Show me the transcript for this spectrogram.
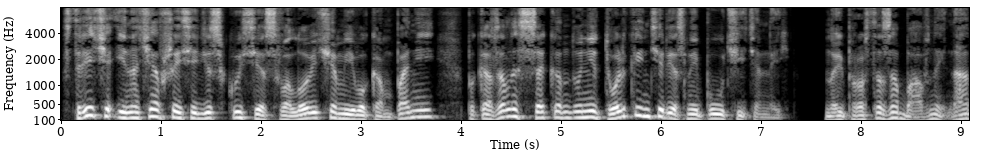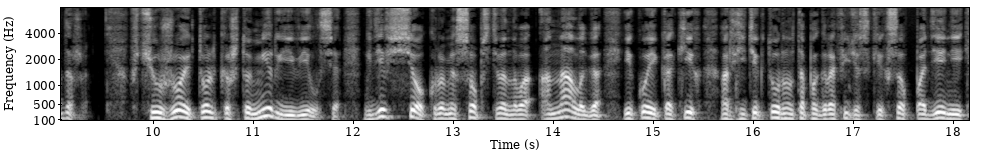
Встреча и начавшаяся дискуссия с Воловичем и его компанией показалась Секонду не только интересной и поучительной, но и просто забавной, надо же. В чужой только что мир явился, где все, кроме собственного аналога и кое-каких архитектурно-топографических совпадений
